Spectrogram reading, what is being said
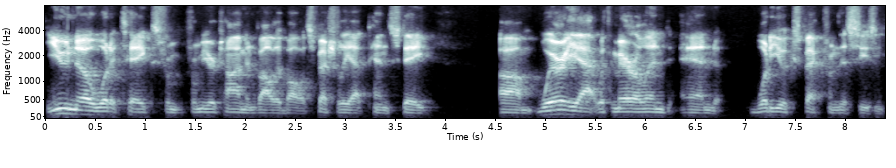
You know what it takes from from your time in volleyball, especially at Penn State. Um, where are you at with Maryland, and what do you expect from this season?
